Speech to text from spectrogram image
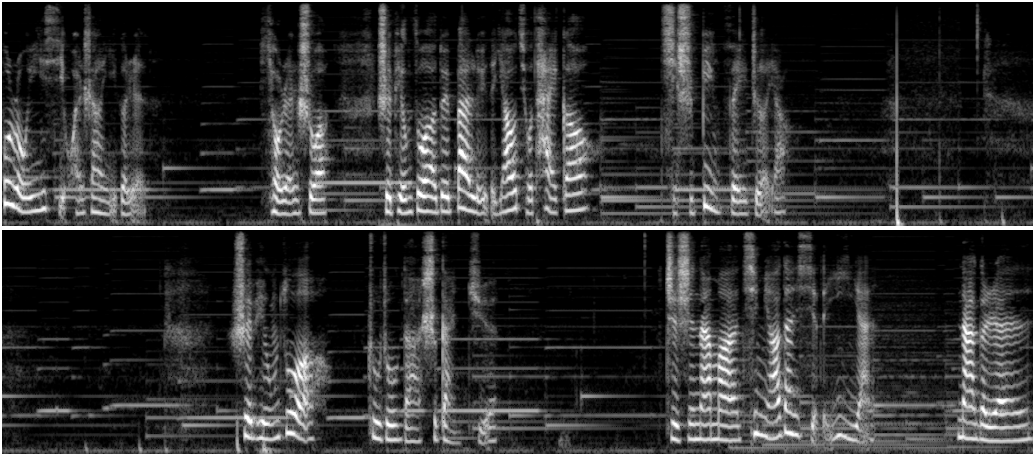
不容易喜欢上一个人。有人说，水瓶座对伴侣的要求太高，其实并非这样。水瓶座。注重的是感觉，只是那么轻描淡写的一眼，那个人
